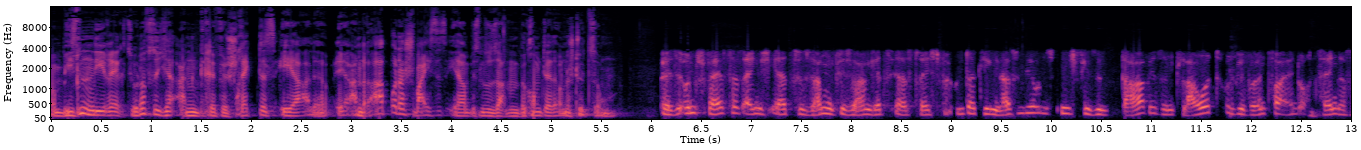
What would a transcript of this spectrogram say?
Und wie sind denn die Reaktionen auf solche Angriffe? Schreckt es eher alle eher andere ab oder schweißt es eher ein bisschen zusammen? Bekommt ihr da Unterstützung? Also uns schweißt das eigentlich eher zusammen. Wir sagen jetzt erst recht, unterkriegen lassen wir uns nicht. Wir sind da, wir sind laut und wir wollen vor allem auch zeigen, dass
